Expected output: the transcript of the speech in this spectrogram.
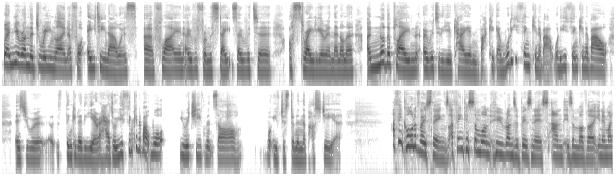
When you're on the Dreamliner for 18 hours, uh, flying over from the States over to Australia and then on a another plane over to the UK and back again, what are you thinking about? What are you thinking about as you were uh, thinking of the year ahead? Or are you thinking about what your achievements are, what you've just done in the past year? I think all of those things. I think as someone who runs a business and is a mother, you know, my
